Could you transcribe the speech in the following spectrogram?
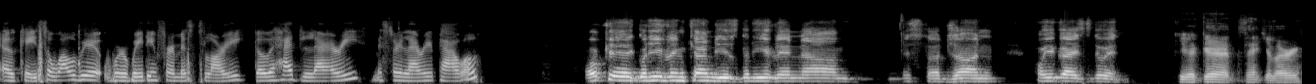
Okay, so while we're, we're waiting for Miss Laurie, go ahead, Larry, Mr. Larry Powell. Okay, good evening, Candice. Good evening, um, Mr. John. How you guys doing? You're good. Thank you, Larry.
